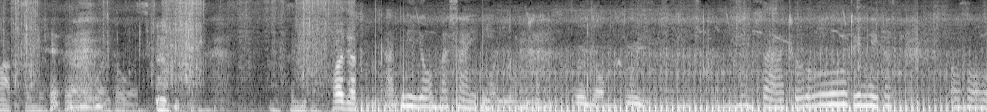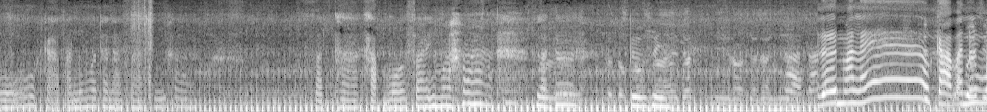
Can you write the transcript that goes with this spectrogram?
มากคนเนี้ไหวก็ไหวพ่อจะก็มีโยมมาใส่อีกนะคะช่วยยมช่วยสาธุที่นี่ก็โอ้โหกราบอนุโมทนาสาธุค่ะศรัทธาขับมอไซค์มา แล้วก็ดูสิเดินมาแล้ว กราบอนุโม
